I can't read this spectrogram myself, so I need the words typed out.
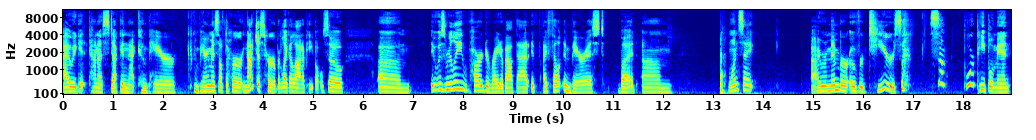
I would get kind of stuck in that compare comparing myself to her, not just her, but like a lot of people. So um it was really hard to write about that. If I felt embarrassed, but um, once I I remember over tears, some poor people, man.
